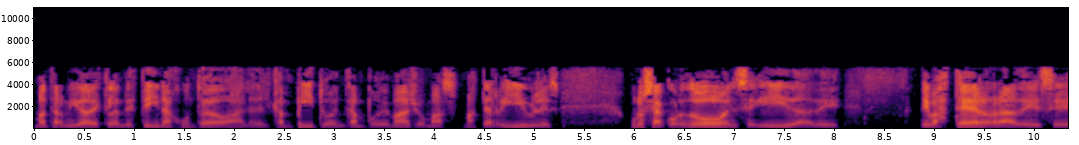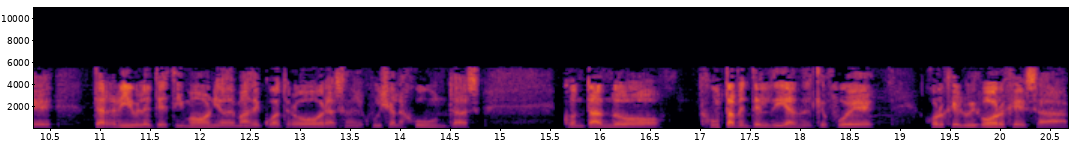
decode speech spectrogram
maternidades clandestinas junto a la del Campito en Campo de Mayo, más, más terribles, uno se acordó enseguida de, de Basterra, de ese terrible testimonio de más de cuatro horas en el juicio a las juntas, contando justamente el día en el que fue Jorge Luis Borges a,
